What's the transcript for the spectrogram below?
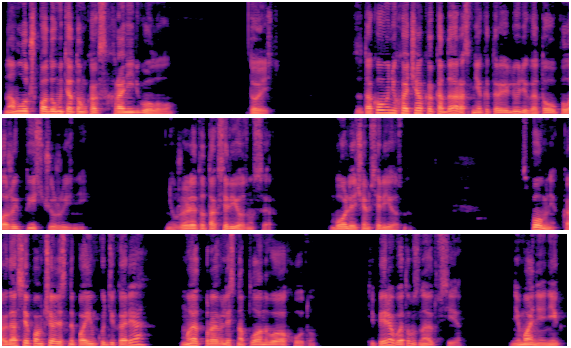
«Нам лучше подумать о том, как сохранить голову». «То есть?» «За такого нюхача, как Адарос, некоторые люди готовы положить тысячу жизней». «Неужели это так серьезно, сэр?» «Более чем серьезно». «Вспомни, когда все помчались на поимку дикаря, мы отправились на плановую охоту. Теперь об этом знают все. Внимание, Ник!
